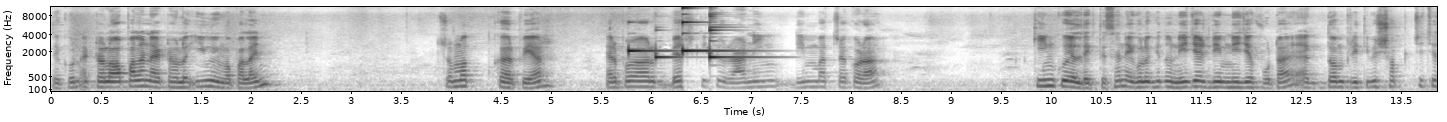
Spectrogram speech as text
দেখুন, একটা হলো অপালাইন একটা হলো ইউইং অপালাইন। চমৎকার পেয়ার। এরপর বেশ কিছু রানিং ডিম বাচ্চা করা। কিং কোয়েল দেখতেছেন, এগুলো কিন্তু নিজের ডিম নিজে ফোটায়। একদম পৃথিবীর সবচেয়ে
